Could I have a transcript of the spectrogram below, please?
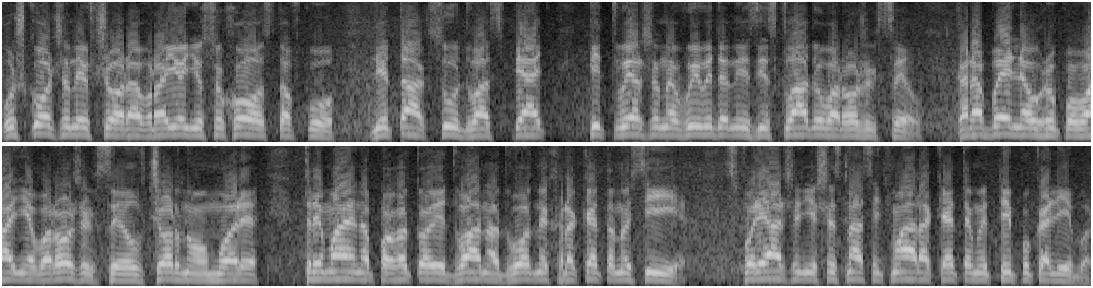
Ушкоджений вчора в районі Сухого Ставку літак Су-25 підтверджено виведений зі складу ворожих сил. Корабельне угрупування ворожих сил в Чорному морі тримає на поготові два надводних ракетоносії, споряджені 16 ракетами типу калібр.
